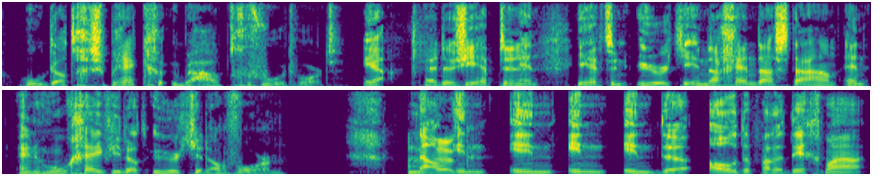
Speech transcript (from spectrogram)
hoe dat gesprek ge- überhaupt gevoerd wordt. Ja. Hè, dus je hebt, een, En- je hebt een uurtje in de agenda staan. En, en hoe geef je dat uurtje dan vorm? Nou, Leuk. in, in, in, in de oude paradigma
